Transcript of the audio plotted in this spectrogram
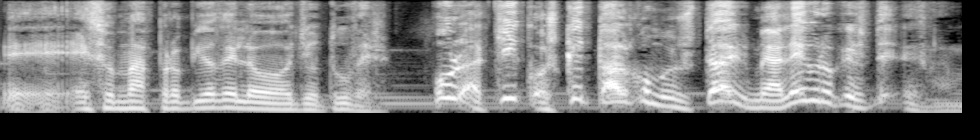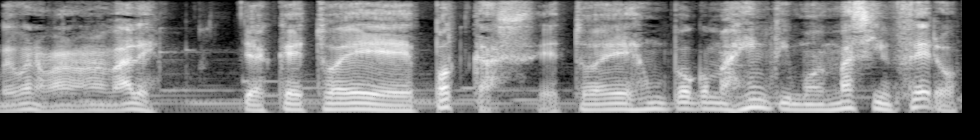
Eh, eso es más propio de los youtubers. Hola chicos, ¿qué tal? ¿Cómo estáis? Me alegro que estéis. Bueno, vale. Es que esto es podcast, esto es un poco más íntimo, es más sincero.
